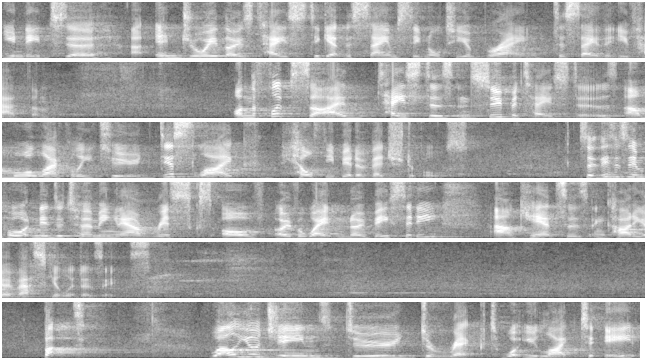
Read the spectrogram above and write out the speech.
you need to uh, enjoy those tastes to get the same signal to your brain to say that you've had them. On the flip side, tasters and super tasters are more likely to dislike healthy bitter vegetables. So this is important in determining our risks of overweight and obesity, uh, cancers and cardiovascular disease. But while your genes do direct what you like to eat,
